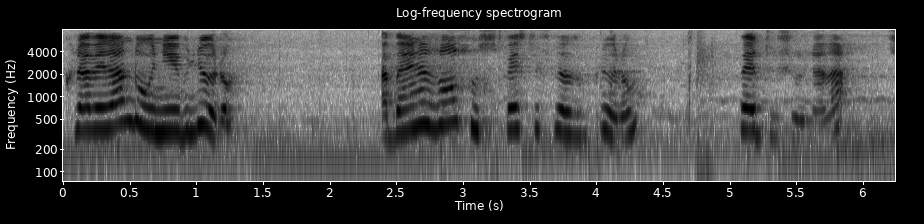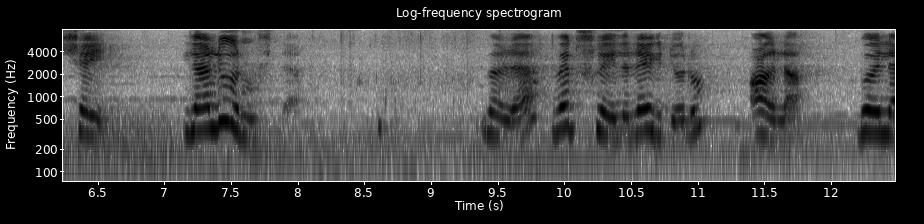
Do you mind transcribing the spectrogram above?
klavyeden de oynayabiliyorum. Haberiniz olsun space tuşuyla zıplıyorum. V tuşuyla da şey ilerliyorum işte. Böyle V tuşuyla ileriye gidiyorum. A ile böyle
